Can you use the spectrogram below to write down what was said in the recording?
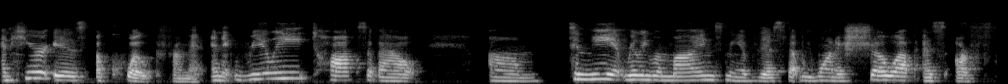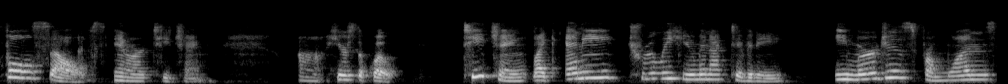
And here is a quote from it. And it really talks about um, to me, it really reminds me of this that we want to show up as our full selves in our teaching. Uh, here's the quote Teaching, like any truly human activity, emerges from one's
